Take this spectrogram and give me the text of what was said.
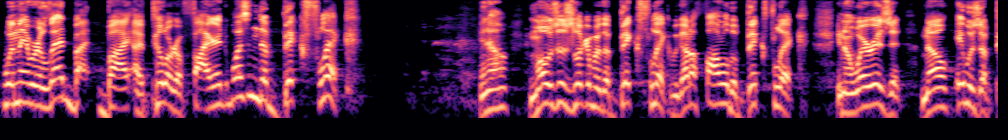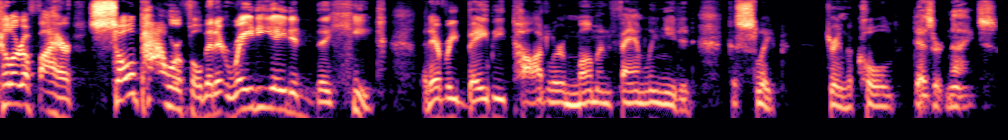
when they were led by, by a pillar of fire, it wasn't a big flick. You know, Moses looking for the big flick. We got to follow the big flick. You know, where is it? No, it was a pillar of fire so powerful that it radiated the heat that every baby, toddler, mom, and family needed to sleep during the cold desert nights.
